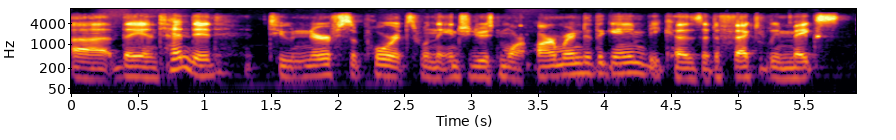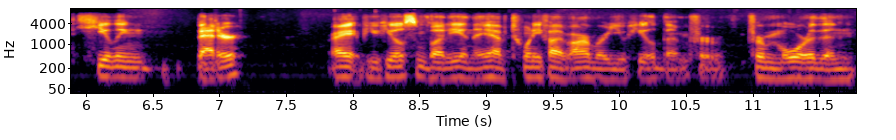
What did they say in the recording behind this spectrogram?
uh, they intended to nerf supports when they introduced more armor into the game because it effectively makes healing better. Right? If you heal somebody and they have 25 armor, you healed them for for more than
